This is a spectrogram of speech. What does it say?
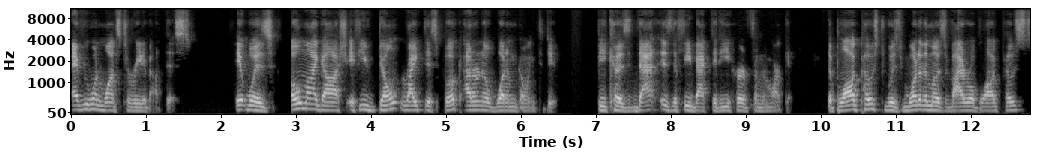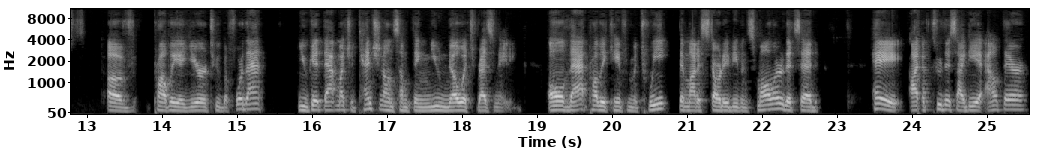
everyone wants to read about this. It was, oh my gosh, if you don't write this book, I don't know what I'm going to do. Because that is the feedback that he heard from the market. The blog post was one of the most viral blog posts of probably a year or two before that. You get that much attention on something, you know it's resonating all of that probably came from a tweet that might have started even smaller that said, Hey, I threw this idea out there.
